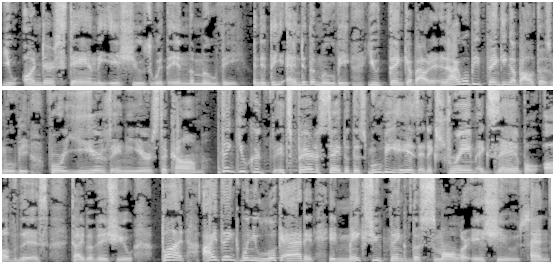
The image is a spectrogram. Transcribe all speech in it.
you understand the issues within the movie. And at the end of the movie, you think about it. And I will be thinking about this movie for years and years to come. I think you could, it's fair to say that this movie is an extreme example of this type of issue. But I think when you look at it, it makes you think of the smaller issues. And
